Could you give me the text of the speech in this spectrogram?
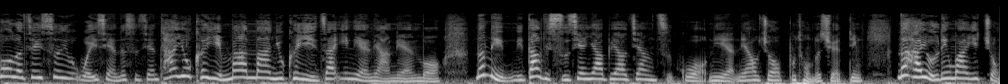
过了这次危险的时间，他又可以慢慢又可以在一年两年哦。那你你到底时间要不要这样子过？你你要做不同的决定。那还有另外一种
